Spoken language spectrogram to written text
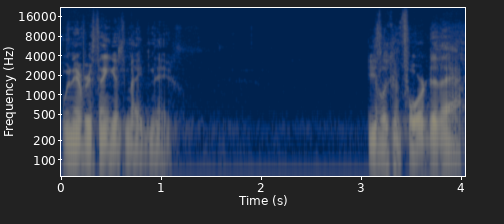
when everything is made new. You looking forward to that?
